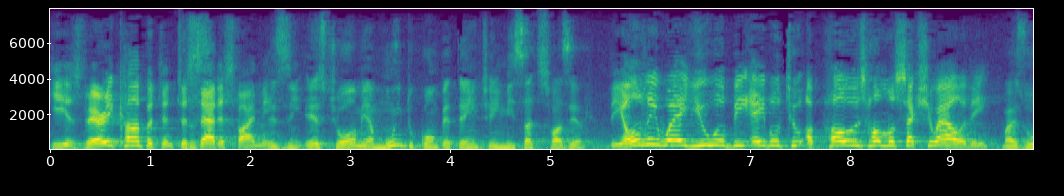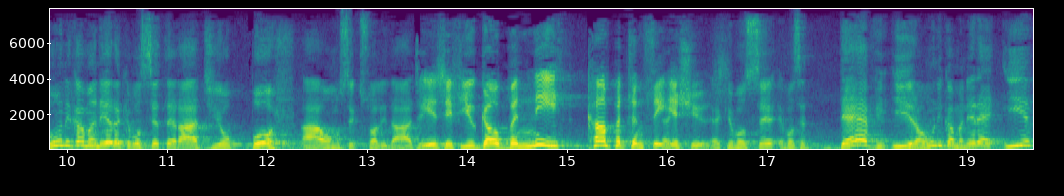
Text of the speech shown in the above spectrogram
he is very competent to satisfy me. "Esse- Este homem é muito competente em me satisfazer. The only way you will be able to oppose homosexuality Mas a única maneira que você terá de opor à homossexualidade is if you go beneath competency é, issues. é que você, você deve ir, a única maneira é ir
